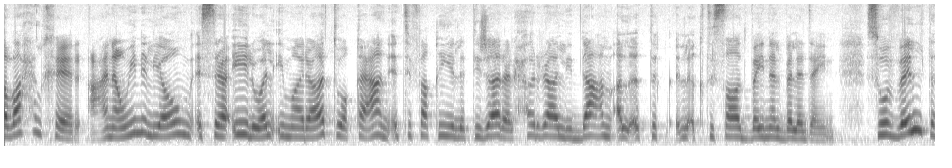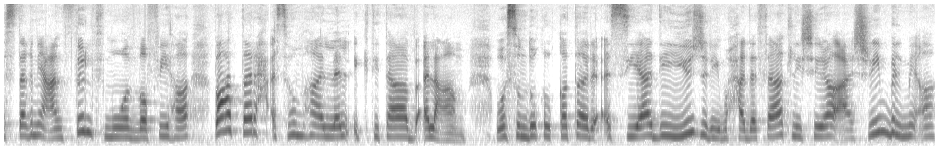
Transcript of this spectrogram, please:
صباح الخير. عناوين اليوم إسرائيل والإمارات توقعان اتفاقية للتجارة الحرة لدعم الاقتصاد بين البلدين. سوفيل تستغني عن ثلث موظفيها بعد طرح أسهمها للاكتتاب العام. وصندوق القطر السيادي يجري محادثات لشراء 20%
